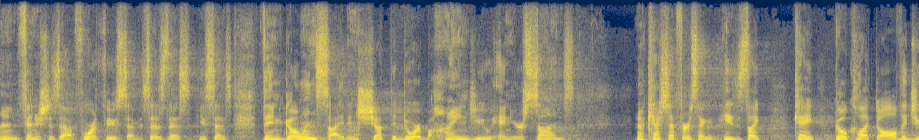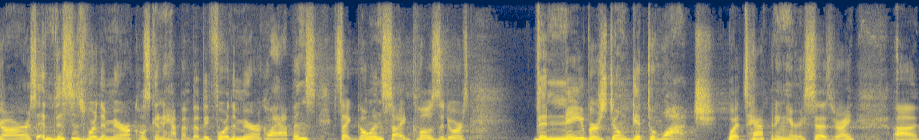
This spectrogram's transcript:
And it finishes out four through seven. It says this He says, Then go inside and shut the door behind you and your sons. Now, catch that for a second. He's like, okay, go collect all the jars, and this is where the miracle is going to happen. But before the miracle happens, it's like, go inside, close the doors. The neighbors don't get to watch what's happening here, he says, right? Uh,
